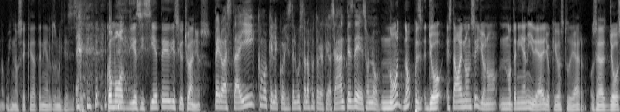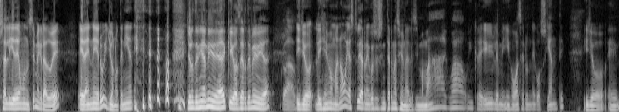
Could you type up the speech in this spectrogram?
no- uy, no sé qué edad tenía en el 2016. como 17, 18 años. Pero hasta ahí como que le cogiste el gusto a la fotografía. O sea, antes de eso no. No, no, pues yo estaba en 11 y yo no, no tenía ni idea de yo qué iba a estudiar. O sea, yo salí de 11, me gradué, era enero y yo no tenía, yo no tenía ni idea de qué iba a hacer de mi vida. Wow. Y yo le dije a mi mamá, no, voy a estudiar negocios internacionales. Y mi mamá, ay, wow, increíble, mi hijo va a ser un negociante. Y yo, eh,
